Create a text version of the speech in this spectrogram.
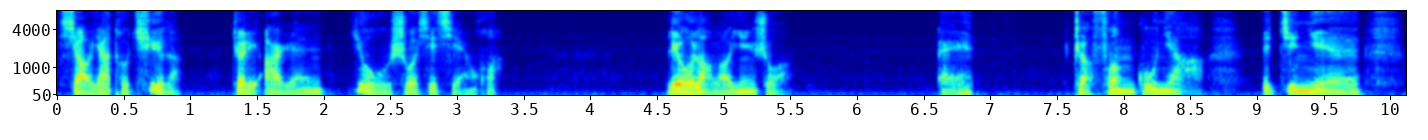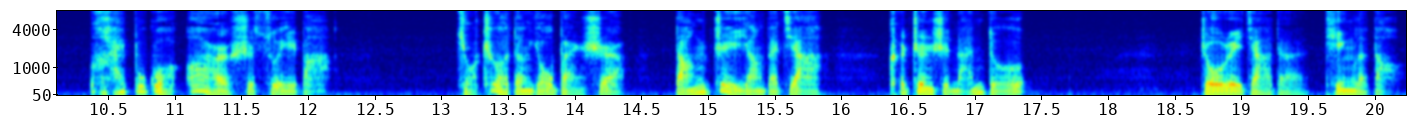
小丫头去了，这里二人又说些闲话。刘姥姥因说：“哎，这凤姑娘今年还不过二十岁吧？就这等有本事，当这样的家，可真是难得。”周瑞家的听了道：“。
